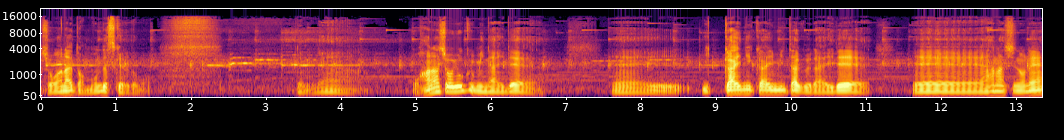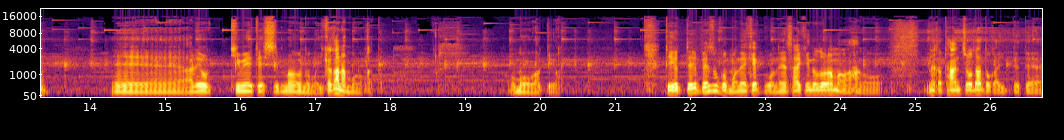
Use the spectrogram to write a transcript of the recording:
しょうがないとは思うんですけれども。でもねお話をよく見ないで、えー、1回2回見たぐらいで、えー話のね、えーあれを決めてしまうのもいかがなものかと。思うわけよ。って言ってるペソコもね結構ね最近のドラマはあのなんか単調だとか言ってて。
